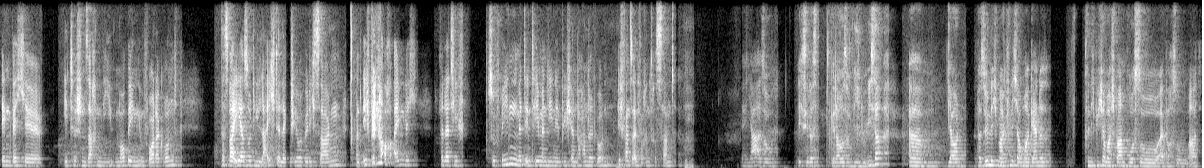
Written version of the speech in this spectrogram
irgendwelche ethischen Sachen wie Mobbing im Vordergrund. Das war eher so die leichte Lektüre, würde ich sagen. Und ich bin auch eigentlich relativ zufrieden mit den Themen, die in den Büchern behandelt wurden. Ich fand es einfach interessant. Mhm. Ja, also ich sehe das genauso wie Luisa. Ähm, ja, und persönlich mag finde ich auch mal gerne finde ich Bücher mal spannend, wo es so einfach so eine Art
